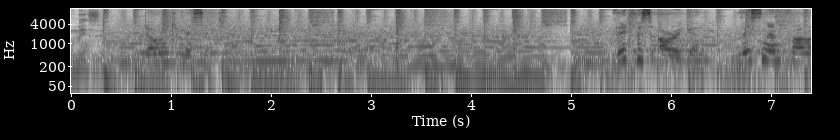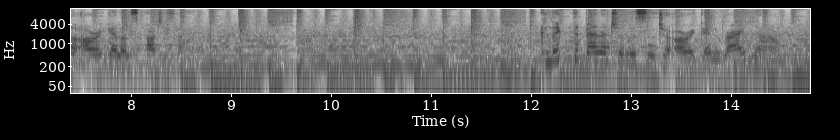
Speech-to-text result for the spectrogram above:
Don't miss it. Don't miss it. This is Oregon. Listen and follow Oregon on Spotify. Click the banner to listen to Oregon right now.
